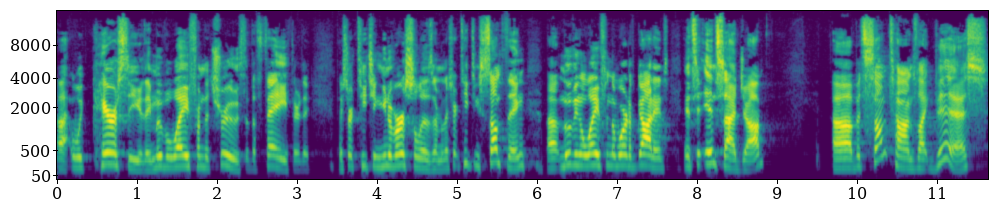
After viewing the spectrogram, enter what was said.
uh, heresy, or they move away from the truth of the faith, or they, they start teaching universalism, or they start teaching something, uh, moving away from the Word of God. It's, it's an inside job. Uh, but sometimes, like this,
